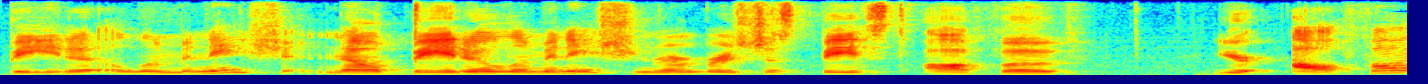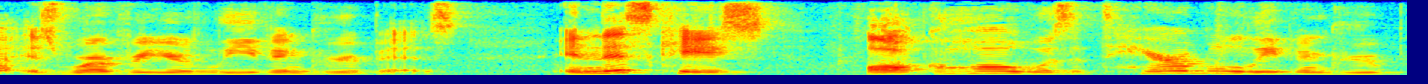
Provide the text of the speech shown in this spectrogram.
beta elimination. Now, beta elimination, remember, is just based off of your alpha is wherever your leaving group is. In this case, alcohol was a terrible leaving group,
